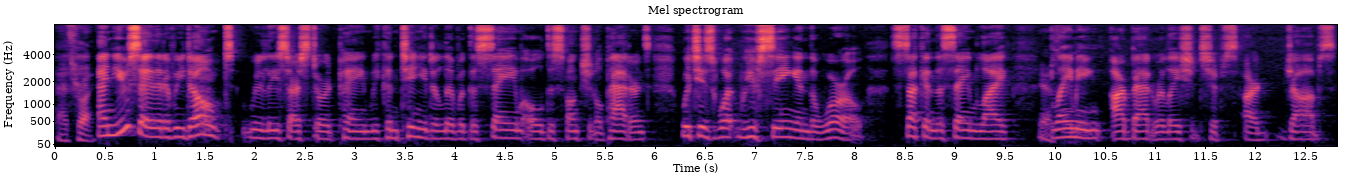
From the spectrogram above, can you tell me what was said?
That's right. And you say that if we don't release our stored pain, we continue to live with the same old dysfunctional patterns, which is what we're seeing in the world, stuck in the same life, yes. blaming our bad relationships, our jobs.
